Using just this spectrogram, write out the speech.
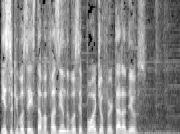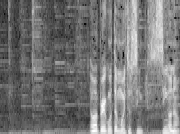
Isso que você estava fazendo, você pode ofertar a Deus? É uma pergunta muito simples, sim ou não?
